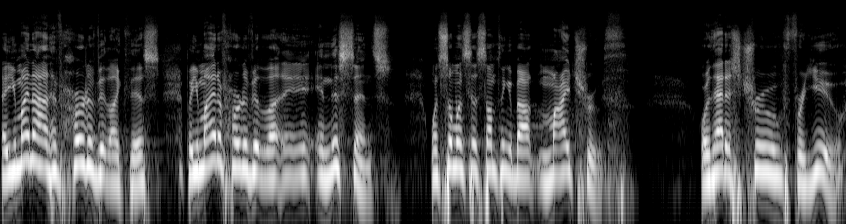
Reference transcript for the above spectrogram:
Now, you might not have heard of it like this, but you might have heard of it in this sense. When someone says something about my truth, or that is true for you,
